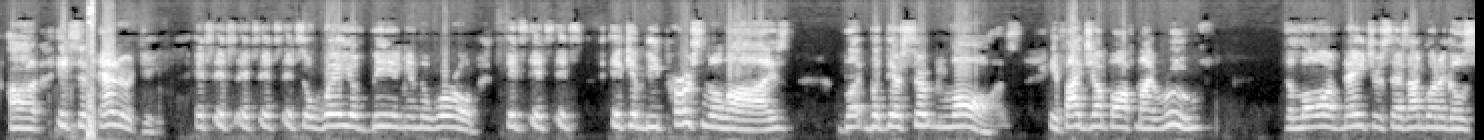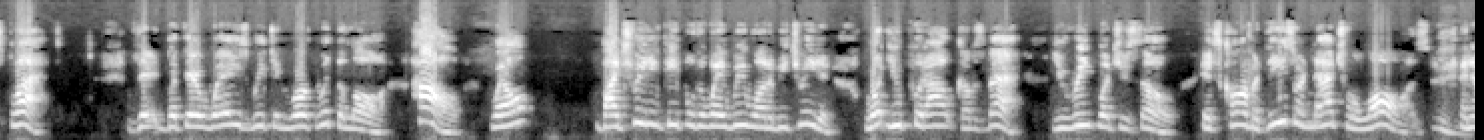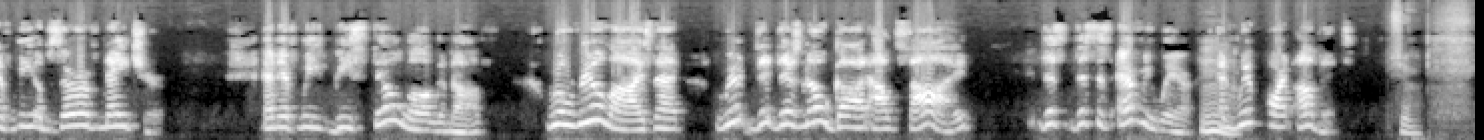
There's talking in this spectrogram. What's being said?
Uh, it's an energy. It's it's it's it's it's a way of being in the world. It's it's it's it can be personalized, but but there's certain laws. If I jump off my roof, the law of nature says I'm going to go splat. There, but there are ways we can work with the law. How? Well, by treating people the way we want to be treated. What you put out comes back. You reap what you sow. It's karma. These are natural laws. Mm-hmm. And if we observe nature, and if we be still long enough, we'll realize that we're, th- there's no God outside. This, this is everywhere mm. and we're part of it. Sure.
